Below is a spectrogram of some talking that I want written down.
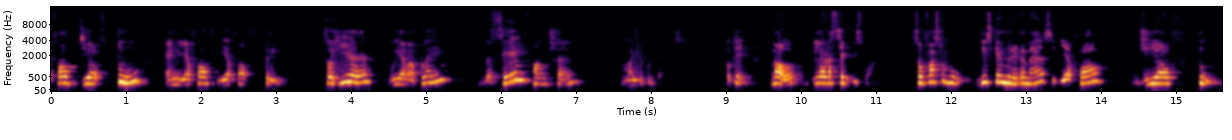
f of g of 2 and f of f of 3 so here we are applying the same function multiple times. Okay, now let us check this one. So first this can be written as f of g of 2.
